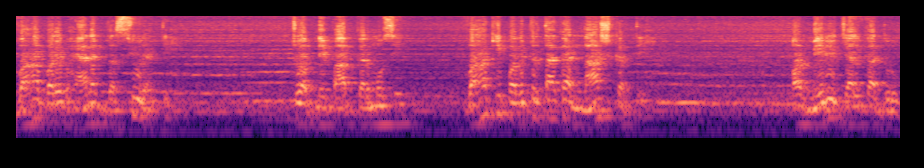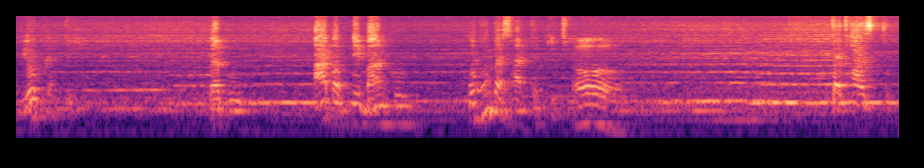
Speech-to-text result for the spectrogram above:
वहाँ बड़े भयानक दस्यु रहते हैं जो अपने पाप कर्मों से वहाँ की पवित्रता का नाश करते हैं और मेरे जल का दुरुपयोग करते हैं। प्रभु आप अपने बाण को उन्हीं पर सार्थक कीजिए। तथास्तु।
